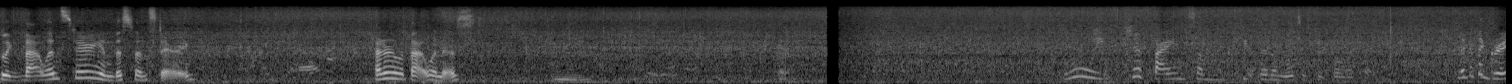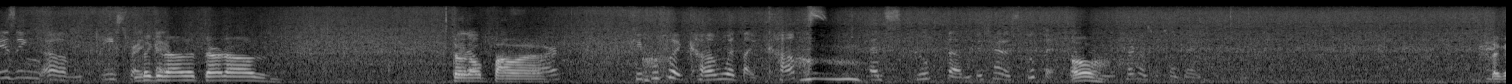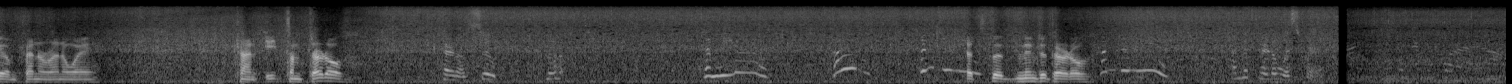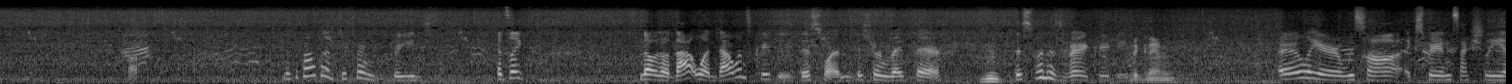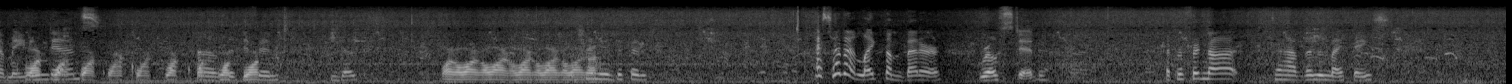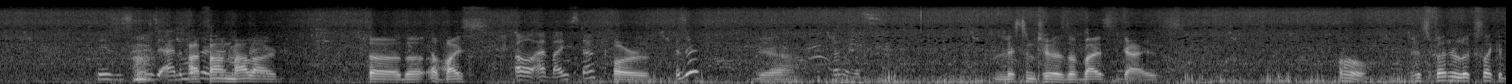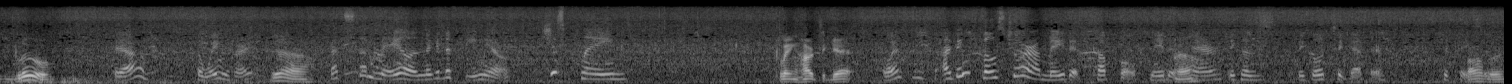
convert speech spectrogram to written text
like that one's staring and this one's staring. I don't know what that one is. Ooh, we should find some cute little music to go with it. Look at the grazing um, geese right Look there. at all the turtles. Turtle power. before. People would come with like cups and scoop them. They try to scoop it. Oh. The turtles are so big. Look at them trying to run away. Trying to eat some turtles. Turtle soup. come here. Come. Come to me. That's the Ninja Turtle. Come to me. I'm the turtle whisperer. Look at all the different breeds. It's like, no, no, that one, that one's creepy. This one, this one right there. Hmm. This one is very creepy. Them. Earlier, we saw experience actually a mating Walk, walk, dance walk, walk, walk, walk, walk, the walk, walk. different ducks. Waka, waka, waka, waka, waka, Showing waka. you different. I said I like them better roasted. I prefer not to have them in my face. These, these animals I found not mallard. The the a vice. Oh, a vice duck? or Is it? yeah. I it. Listen to his advice, guys. Oh, his feather looks like it's blue. Yeah. The wings, right? Yeah, That's the male, and look at the female. She's plain. playing hard to get. What? I think those two are a mated couple, mated Yeah. pair, because they go together to places. Probably.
